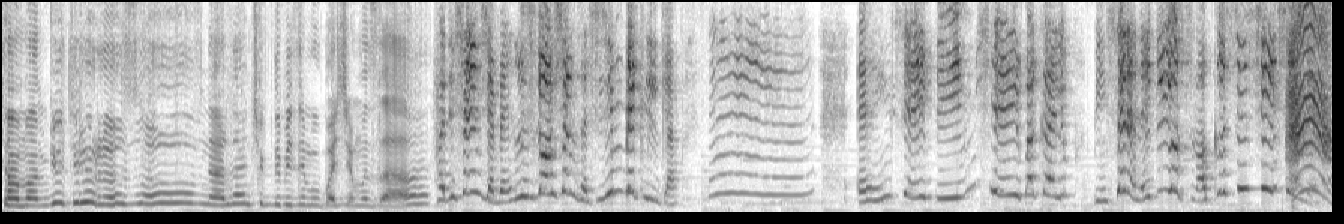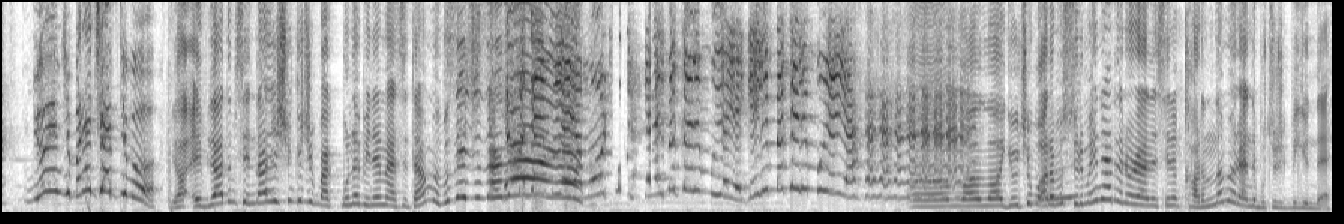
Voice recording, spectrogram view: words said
Tamam götürüyoruz. Of nereden çıktı bizim bu başımıza? Hadi senize be hızlı olsanıza sizi mi bekleyeceğim? Hmm, en sevdiğim şey bakalım. Binsene ne diyorsun akılsız şey seni. Diyor amca bana çarptı bu. Ya evladım senin daha yaşın küçük bak buna binemezsin tamam mı? Bu sen. Bakalım buraya. Allah Allah Gökçe bu araba sürmeyi nereden öğrendi? Senin karnında mı öğrendi bu çocuk bir günde?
